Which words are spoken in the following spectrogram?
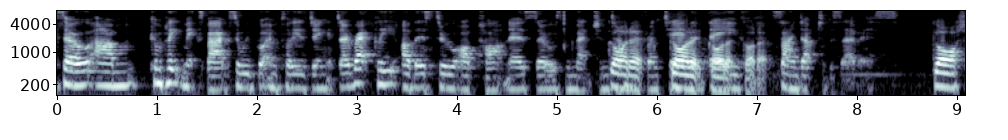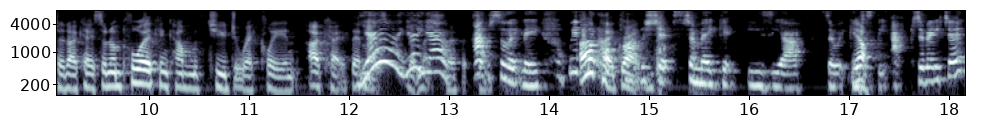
So um, complete mixed bag. So we've got employers doing it directly, others through our partners. So as we mentioned, got it, Frontier, got it, got it, got it. Signed up to the service. Got it. Okay, so an employer can come with you directly, and okay, that yeah, makes, yeah, that yeah, absolutely. We've got okay, partnerships to make it easier, so it can yep. just be activated,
